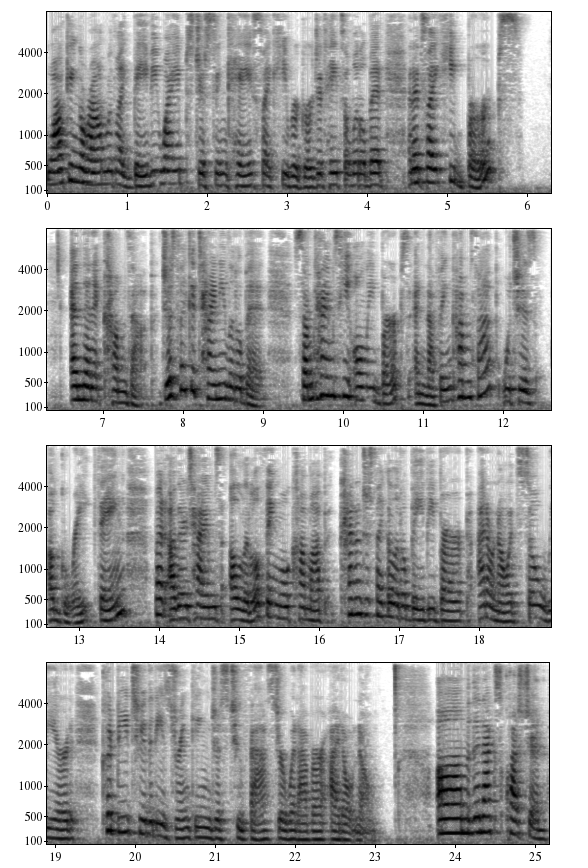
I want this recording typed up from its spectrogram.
walking around with like baby wipes just in case like he regurgitates a little bit. And it's like he burps and then it comes up just like a tiny little bit. Sometimes he only burps and nothing comes up, which is a great thing. But other times a little thing will come up, kind of just like a little baby burp. I don't know. It's so weird. Could be too that he's drinking just too fast or whatever. I don't know. Um, the next question,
